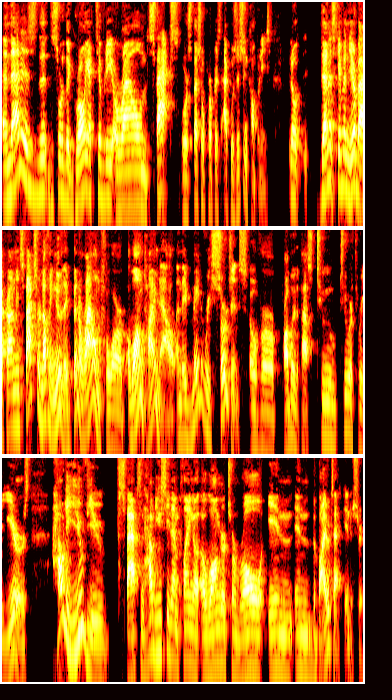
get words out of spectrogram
and that is the, the, sort of the growing activity around SPACs or special purpose acquisition companies. You know, Dennis, given your background, I mean, SPACs are nothing new. They've been around for a long time now, and they've made a resurgence over probably the past two two or three years. How do you view SPACs, and how do you see them playing a, a longer term role in in the biotech industry?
